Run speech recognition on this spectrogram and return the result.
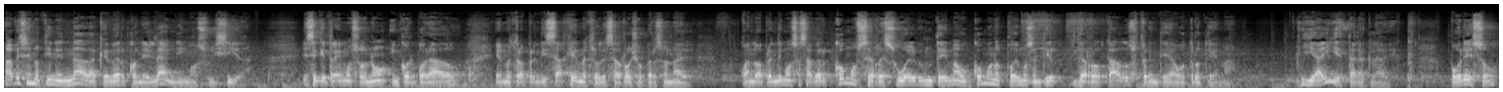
a veces no tiene nada que ver con el ánimo suicida, ese que traemos o no incorporado en nuestro aprendizaje, en nuestro desarrollo personal, cuando aprendemos a saber cómo se resuelve un tema o cómo nos podemos sentir derrotados frente a otro tema. Y ahí está la clave. Por eso,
